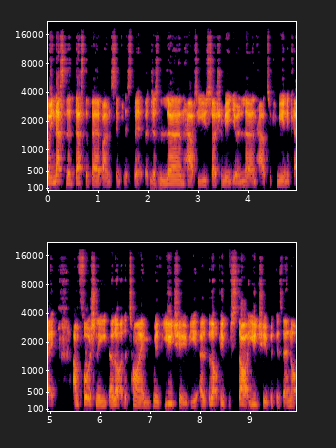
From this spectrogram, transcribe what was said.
I mean, that's the that's the bare bones simplest bit, but just learn how to use social media and learn how to communicate. Unfortunately, a lot of the time with YouTube, you, a lot of people start YouTube because they're not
